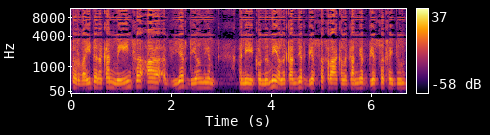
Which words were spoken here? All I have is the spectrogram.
verwyder, dan kan mense uh, weer deelneem in die ekonomie. Hulle kan weer besig raak, hulle kan weer besigheid doen,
